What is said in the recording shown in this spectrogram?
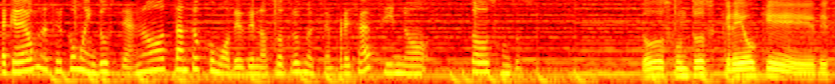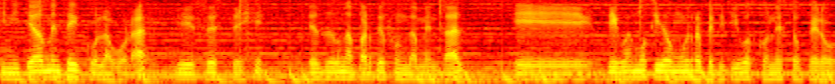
La que debemos de ser como industria, no tanto como desde nosotros, nuestra empresa, sino todos juntos. Todos juntos creo que definitivamente colaborar es, este, es una parte fundamental. Eh, digo, hemos sido muy repetitivos con esto, pero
